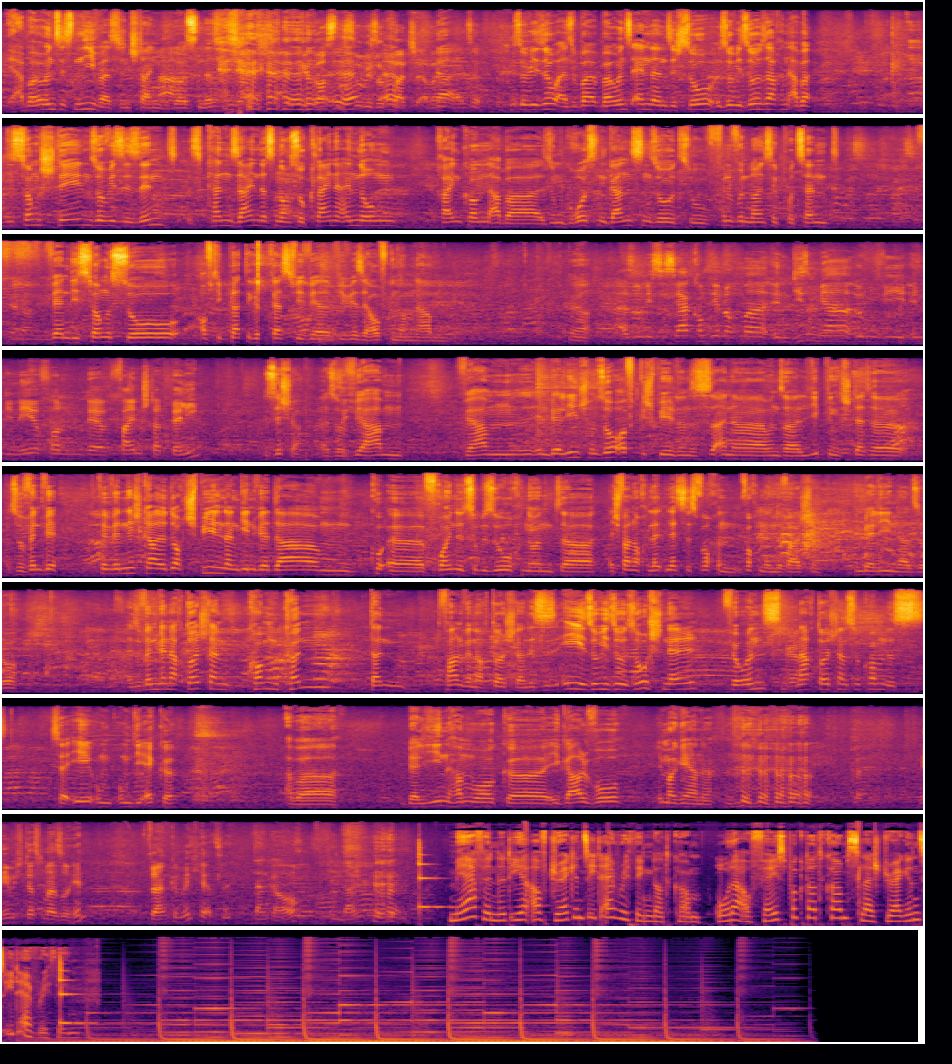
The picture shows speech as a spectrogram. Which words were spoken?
Ja, bei uns ist nie was in Stein gegossen. Das ist Stein gegossen ist sowieso Quatsch. Aber. Ja, also sowieso. Also bei, bei uns ändern sich so, sowieso Sachen, aber die Songs stehen so wie sie sind. Es kann sein, dass noch so kleine Änderungen reinkommen, aber so im Großen und Ganzen so zu 95 Prozent werden die Songs so auf die Platte gepresst, wie wir, wie wir sie aufgenommen haben. Ja. Also nächstes Jahr kommt ihr nochmal in diesem Jahr irgendwie in die Nähe von der feinen Stadt Berlin? Sicher. Also Sicher. wir haben wir haben in Berlin schon so oft gespielt und es ist eine unserer Lieblingsstädte. Also wenn wir wenn wir nicht gerade dort spielen, dann gehen wir da, um äh, Freunde zu besuchen. Und äh, ich war noch le letztes Wochen, Wochenende war ich in, in, Berlin. Also, also wenn wir nach Deutschland kommen können, dann fahren wir nach Deutschland. Es ist eh sowieso so schnell für uns, ja. nach Deutschland zu kommen. Das ist ja eh um, um die Ecke. Aber Berlin, Hamburg, äh, egal wo, immer gerne. Nehme ich das mal so hin. Bedanke mich herzlich. Danke auch. Vielen Dank. Mehr findet ihr auf dragonseateverything.com oder auf facebook.com slash dragonseateverything.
